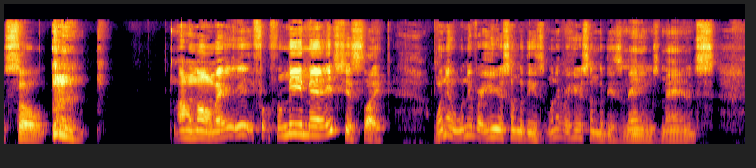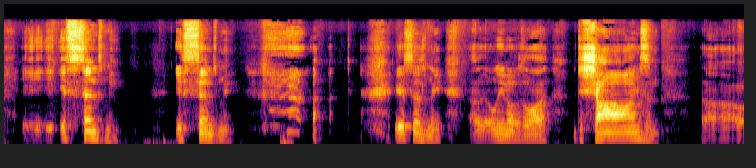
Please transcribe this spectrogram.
so I don't know, man. It, for, for me, man, it's just like whenever whenever I hear some of these, whenever I hear some of these names, man, it's it, it sends me it sends me. it sends me. Uh, you know, there's a lot of Deshaun's and, uh,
